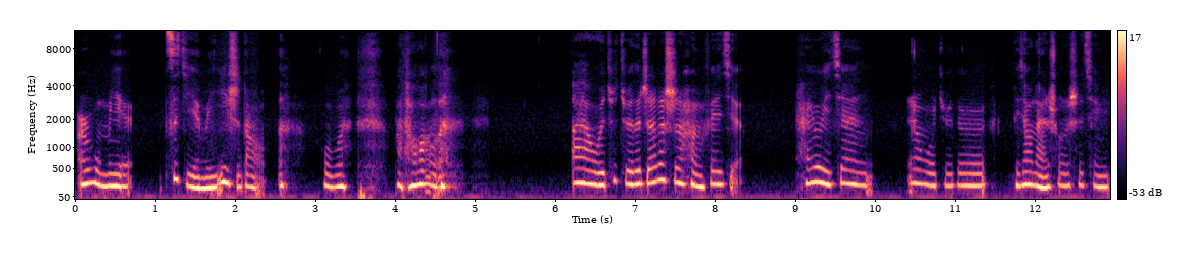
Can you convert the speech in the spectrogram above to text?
而我们也自己也没意识到我们把它忘了。哎呀，我就觉得真的是很费解。还有一件让我觉得比较难受的事情，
